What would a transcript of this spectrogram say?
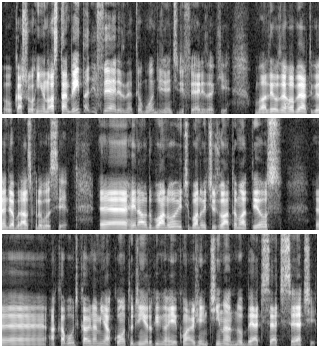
O cachorrinho nosso também está de férias, né? Tem um monte de gente de férias aqui. Valeu, Zé Roberto. Grande abraço para você. É, Reinaldo, boa noite. Boa noite, Jota Matheus. É, acabou de cair na minha conta o dinheiro que ganhei com a Argentina no Bet77.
